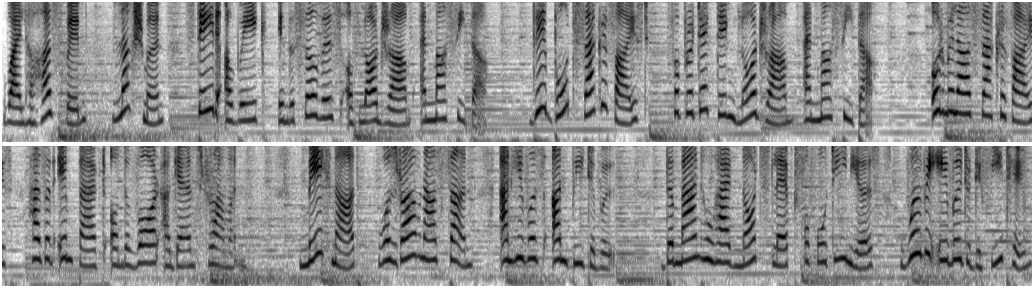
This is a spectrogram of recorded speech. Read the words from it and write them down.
while her husband, Lakshman, stayed awake in the service of Lord Ram and Ma Sita. They both sacrificed for protecting Lord Ram and Ma Sita. Urmila's sacrifice has an impact on the war against Ravan. Meghnath was Ravana's son and he was unbeatable the man who had not slept for 14 years will be able to defeat him.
